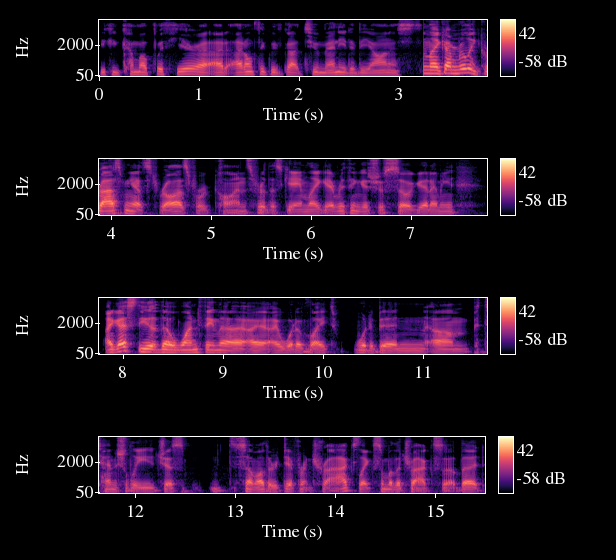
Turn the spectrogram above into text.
you can come up with here? I, I don't think we've got too many, to be honest. And Like I'm really grasping at straws for cons for this game. Like everything is just so good. I mean, I guess the the one thing that I, I would have liked would have been um, potentially just some other different tracks, like some of the tracks uh, that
